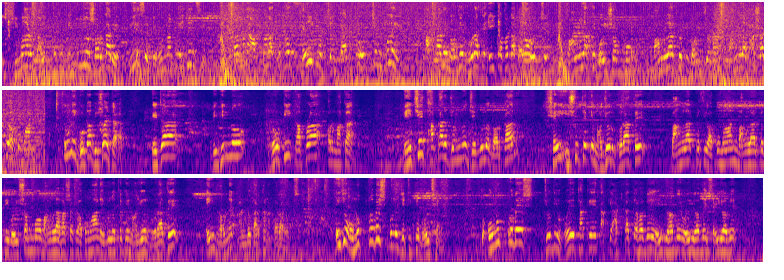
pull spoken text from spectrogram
এই সীমার দায়িত্ব তো কেন্দ্রীয় সরকারের বিএসএফ এর, অন্যান্য এজেন্সি তার মানে আপনারা কোথাও ফেল করছেন, ব্যর্থ হচ্ছেন বলেই আপনাদের নজর ঘোরাতে এই কথাটা বলা হচ্ছে। বাংলাকে বৈষম্য, বাংলার প্রতি বঞ্চনা, বাংলা ভাষাকে অপমান। এই গোটা বিষয়টা, এটা বিভিন্ন রুটি, কাপড়া আর মাকান বেঁচে থাকার জন্য যেগুলো দরকার, সেই ইস্যু থেকে নজর ঘোরাতে বাংলার প্রতি অপমান, বাংলার প্রতি বৈষম্য, বাংলা ভাষাকে অপমান, এগুলো থেকে নজর ঘোরাতে এই ধরনের কাণ্ড কারখানা করা হচ্ছে। এই যে অনুপ্রবেশ বলে যেটিকে বলছেন, তো অনুপ্রবেশ যদি হয়ে থাকে, তাকে আটকাতে হবে, এই হবে, ওই হবে, সেই হবে।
